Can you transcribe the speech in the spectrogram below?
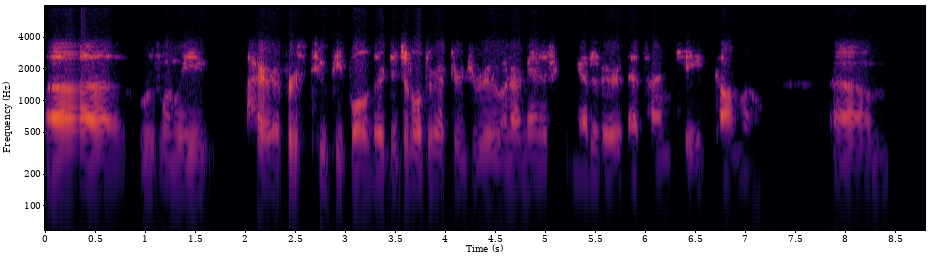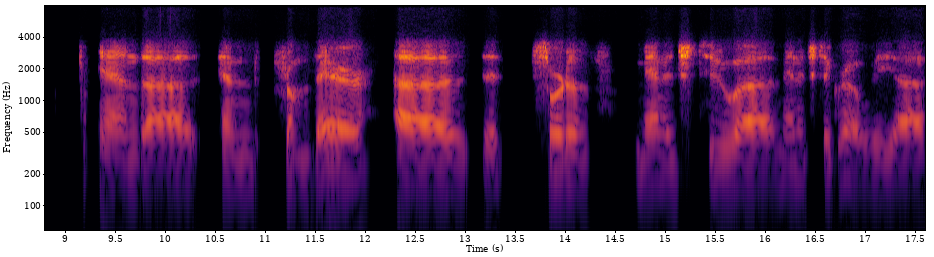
uh, was when we hired our first two people, their digital director Drew and our managing editor at that time, Kate Conlow. Um, and uh, and from there, uh, it sort of managed to uh, manage to grow. We uh,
